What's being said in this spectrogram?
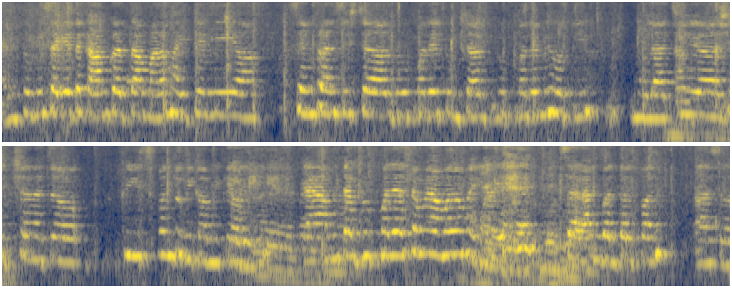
आणि तुम्ही सगळे तर काम करता. मला माहिती आहे मी सेंट फ्रान्सिसच्या ग्रुपमध्ये तुमच्या ग्रुपमध्ये मी होती. मुलाची शिक्षणाचं फीस पण तुम्ही कमी केली. कारण आम्ही त्या ग्रुपमध्ये असल्यामुळे आम्हाला माहिती आहे. सरांबद्दल पण. असं.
